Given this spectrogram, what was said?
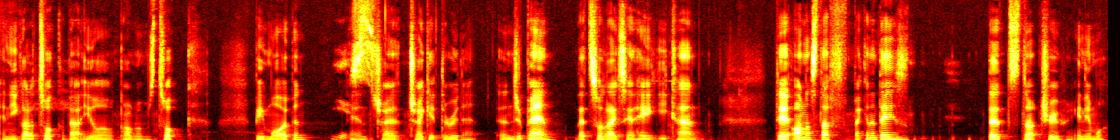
and you got to talk about your problems. Talk, be more open, Yes. and try try to get through that. In Japan, that's sort of like saying, "Hey, you can't." Their honor stuff back in the days, that's not true anymore.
